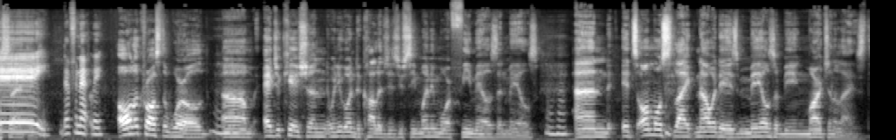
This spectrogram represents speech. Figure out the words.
society Yay! Definitely. all across the world, um, education, when you go into colleges, you see many more females than males. And it's almost like nowadays males are being marginalized.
